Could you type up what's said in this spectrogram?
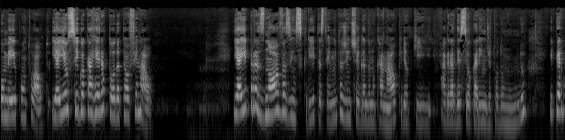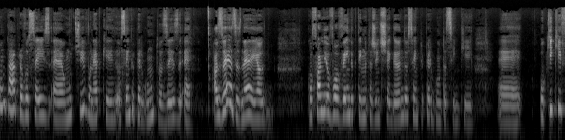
o meio ponto alto. E aí, eu sigo a carreira toda até o final. E aí, para as novas inscritas, tem muita gente chegando no canal, queria que agradecer o carinho de todo mundo e perguntar para vocês é, o motivo, né? Porque eu sempre pergunto, às vezes, é, às vezes, né? Eu, Conforme eu vou vendo que tem muita gente chegando, eu sempre pergunto assim que é, o que que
